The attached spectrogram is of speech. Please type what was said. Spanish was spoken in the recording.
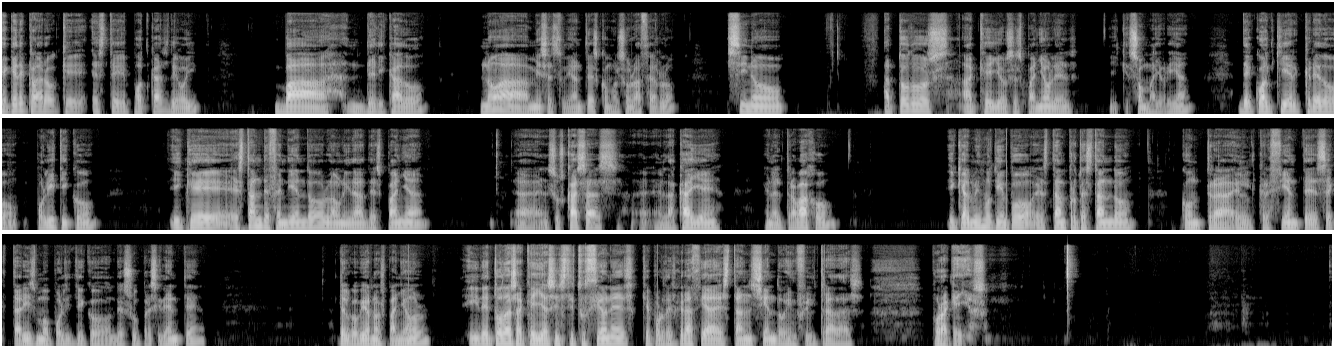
que quede claro que este podcast de hoy va dedicado no a mis estudiantes como suelo hacerlo, sino a todos aquellos españoles, y que son mayoría, de cualquier credo político y que están defendiendo la unidad de España eh, en sus casas, eh, en la calle, en el trabajo, y que al mismo tiempo están protestando contra el creciente sectarismo político de su presidente, del gobierno español y de todas aquellas instituciones que por desgracia están siendo infiltradas por aquellos.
